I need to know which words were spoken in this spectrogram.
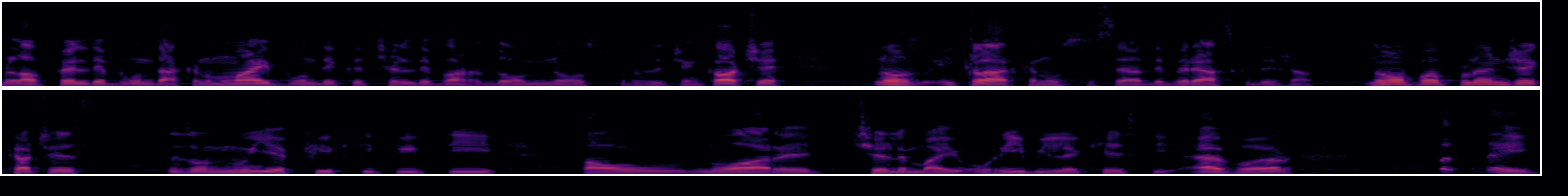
la fel de bun, dacă nu mai bun decât cel de vară 2019 încoace, nu, e clar că nu o să se adeverească deja. Nu vă plânge că acest sezon nu e 50-50 sau nu are cele mai oribile chestii ever, but hey,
